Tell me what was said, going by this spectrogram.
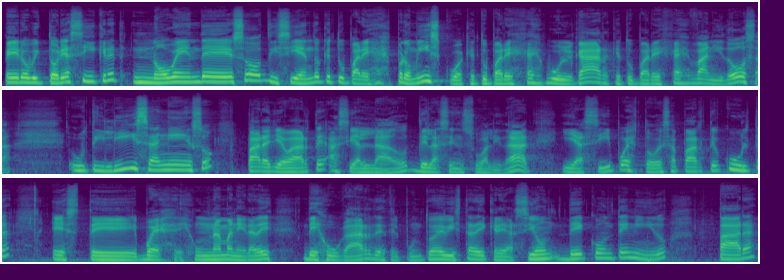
Pero Victoria's Secret no vende eso diciendo que tu pareja es promiscua, que tu pareja es vulgar, que tu pareja es vanidosa. Utilizan eso para llevarte hacia el lado de la sensualidad. Y así, pues, toda esa parte oculta, este, pues, es una manera de, jugar desde el punto de vista de creación de contenido para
